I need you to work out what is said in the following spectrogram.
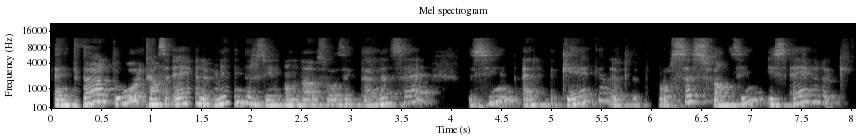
En daardoor gaan ze eigenlijk minder zien. Omdat, zoals ik daarnet zei, zien en kijken, het, het proces van zien, is eigenlijk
